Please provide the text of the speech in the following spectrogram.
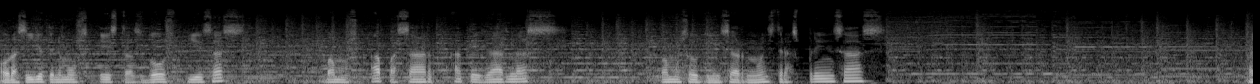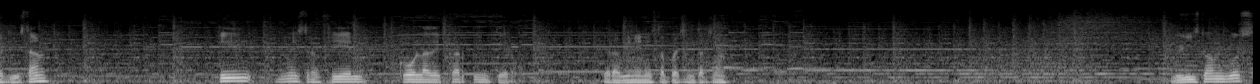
Ahora sí, ya tenemos estas dos piezas. Vamos a pasar a pegarlas. Vamos a utilizar nuestras prensas. Aquí están. Y nuestra fiel cola de carpintero. Que ahora viene en esta presentación. Listo amigos.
